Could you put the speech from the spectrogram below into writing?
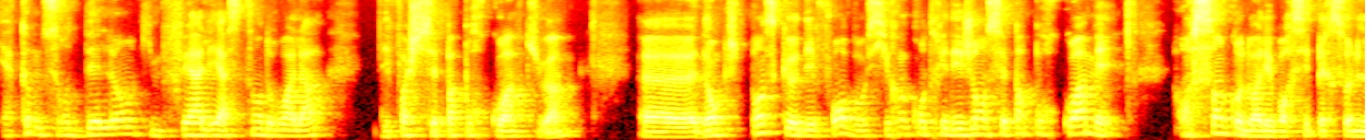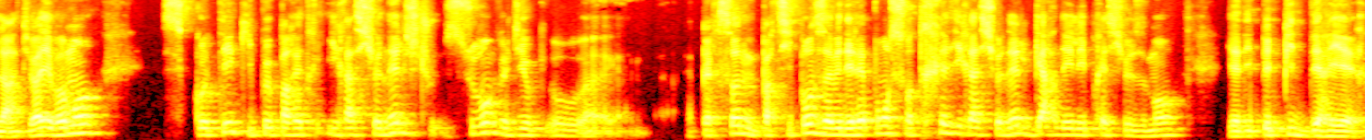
il y a comme une sorte d'élan qui me fait aller à cet endroit-là. Des fois, je ne sais pas pourquoi, tu vois. Euh, donc, je pense que des fois, on va aussi rencontrer des gens, on ne sait pas pourquoi, mais on sent qu'on doit aller voir ces personnes-là. Tu vois, il y a vraiment ce côté qui peut paraître irrationnel. Souvent, quand je dis aux, personnes, aux participants, vous avez des réponses qui sont très irrationnelles, gardez-les précieusement. Il y a des pépites derrière.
